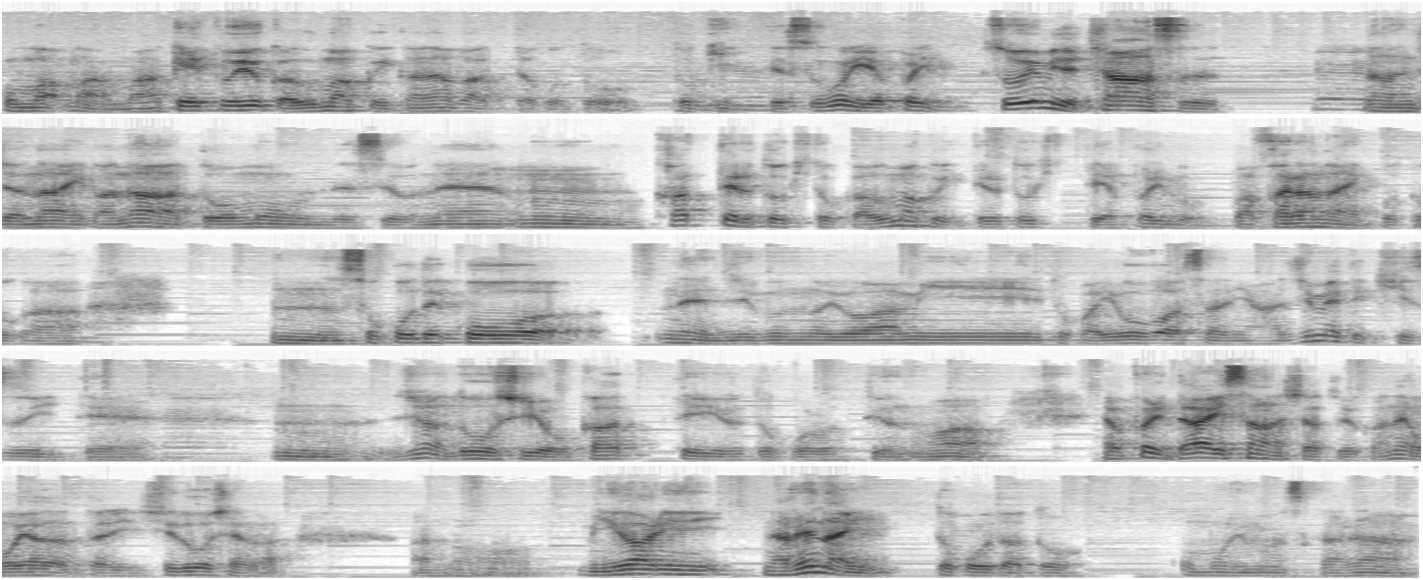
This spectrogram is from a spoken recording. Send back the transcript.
こうままあ、負けというかうまくいかなかったこと時ってすごいやっぱりそういう意味でチャンスなんじゃないかなと思うんですよね。うん、勝ってる時とかうまくいってる時ってやっぱりもう分からないことが、うん、そこでこうね自分の弱みとか弱さに初めて気づいて、うん、じゃあどうしようかっていうところっていうのはやっぱり第三者というかね親だったり指導者があの身代わりになれないところだと思いますから。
